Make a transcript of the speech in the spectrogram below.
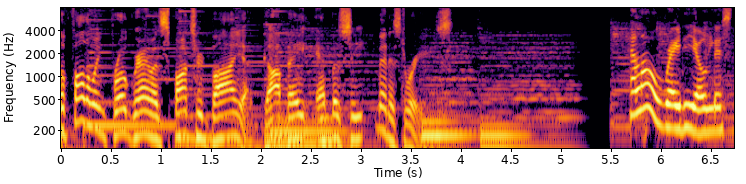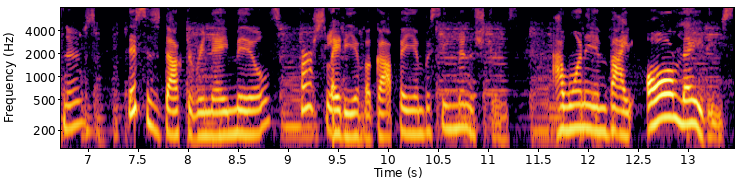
The following program is sponsored by Agape Embassy Ministries. Hello, radio listeners. This is Dr. Renee Mills, First Lady of Agape Embassy Ministries. I want to invite all ladies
